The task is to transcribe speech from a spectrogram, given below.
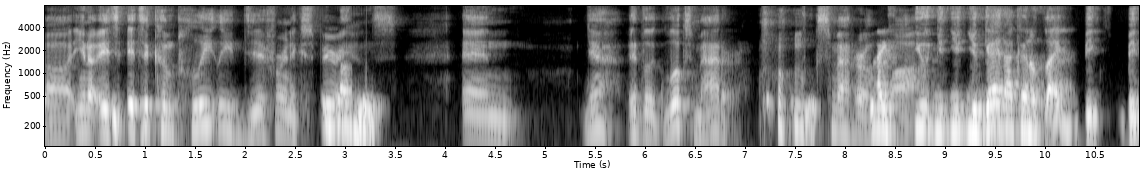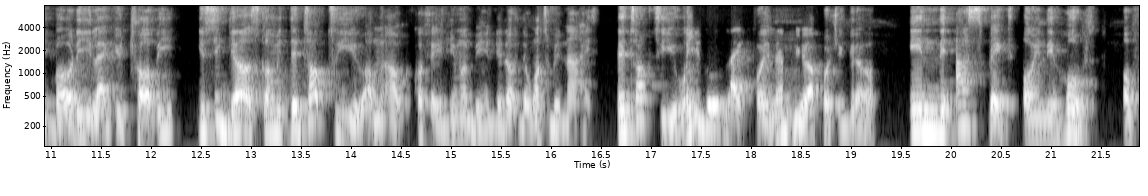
Uh, you know, it's it's a completely different experience, and yeah, it looks matter. looks matter a like lot. You, you you get that kind of like big big body, like you chubby. You see girls coming, they talk to you. I mean, of course, you're a human being. They don't. They want to be nice. They talk to you when you go, like for example, you approach a girl in the aspect or in the hopes of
